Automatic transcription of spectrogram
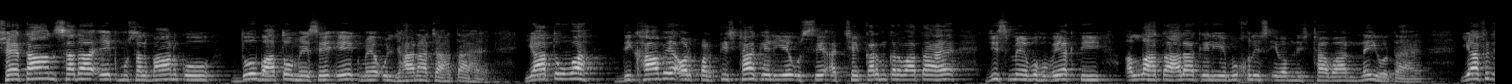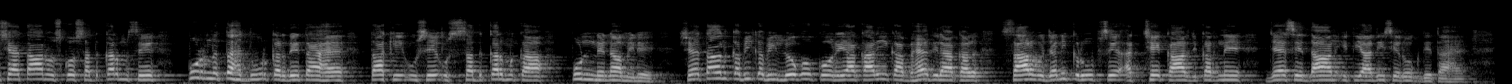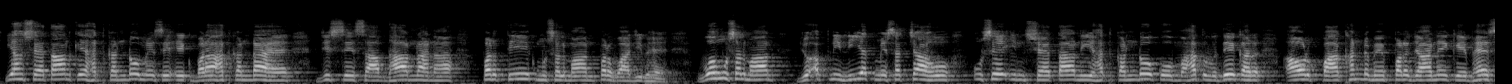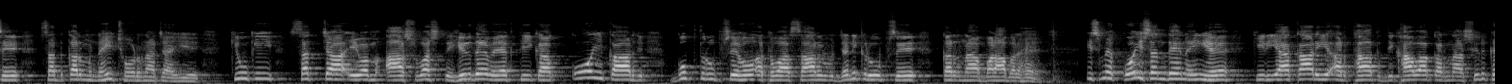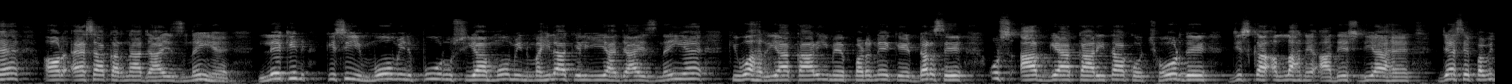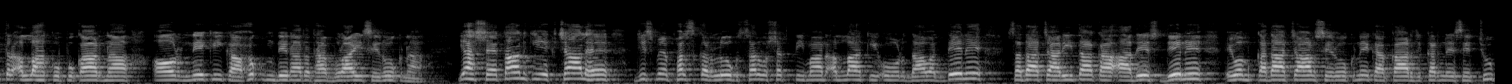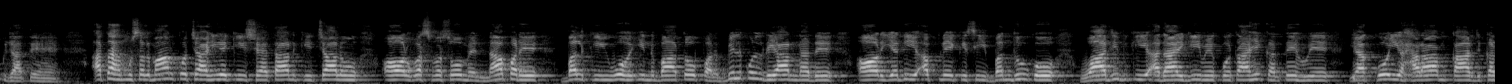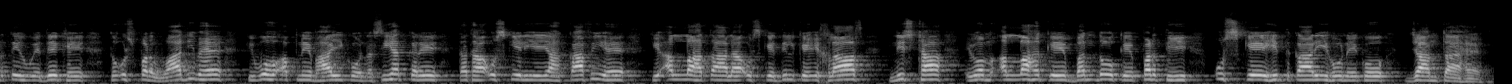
शैतान सदा एक मुसलमान को दो बातों में से एक में उलझाना चाहता है। या तो वह दिखावे और प्रतिष्ठा के लिए उससे अच्छे कर्म करवाता है, जिसमें वह व्यक्ति अल्लाह ताला के लिए मुखलिस एवं निष्ठावान नहीं होता है। या फिर शैतान उसको सदकर्म से पूर्णतः दूर कर देता है, ताकि उसे उस सदकर्म का पुण्य न मिले। शैतान कभी कभी लोगों को रियाकारी का भय दिलाकर सार्वजनिक रूप से अच्छे कार्य करने जैसे दान इत्यादि से रोक देता है। यह शैतान के हथकंडों में से एक बड़ा हथकंडा है, जिससे सावधान रहना प्रत्येक मुसलमान पर वाजिब है। वह मुसलमान जो अपनी नीयत में सच्चा हो, उसे इन शैतानी हथकंडों को महत्व देकर और पाखंड में पड़ जाने के भय से सदकर्म नहीं छोड़ना चाहिए, क्योंकि सच्चा एवं आश्वस्त हृदय व्यक्ति का कोई कार्य गुप्त रूप से हो अथवा सार्वजनिक रूप से करना बराबर है। इसमें कोई संदेह नहीं है कि रियाकारी अर्थात दिखावा करना शिरक है और ऐसा करना जायज़ नहीं है। लेकिन किसी मोमिन पुरुष या मोमिन महिला के लिए यह जायज़ नहीं है कि वह रियाकारी में पड़ने के डर से उस आज्ञाकारिता को छोड़ दे जिसका अल्लाह ने आदेश दिया है। जैसे पवित्र अल्लाह को पुकारना और नेकी का हुक्म देना तथा बुराई से रोकना। यह शैतान की एक चाल है जिसमें फंसकर लोग सर्वशक्तिमान अल्लाह की ओर दावत देने, सदाचारिता का आदेश देने एवं कदाचार से रोकने का कार्य करने से चूक जाते हैं। अतः मुसलमान को चाहिए कि शैतान की चालों और वसवसों में ना पड़े, बल्कि वह इन बातों पर बिल्कुल ध्यान न दे और यदि अपने किसी बंधु को वाजिब की अदायगी में कोताही करते हुए या कोई हराम कार्य करते हुए देखे तो उस पर वाजिब है कि वह अपने भाई को नसीहत करे तथा उसके लिए यह काफ़ी है कि अल्लाह ताला उसके दिल के इखलास, निष्ठा एवं अल्लाह के बंदों के प्रति उसके हितकारी होने को जानता है।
